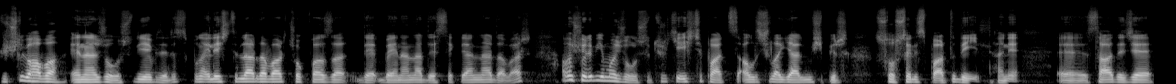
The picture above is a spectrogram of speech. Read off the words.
güçlü bir hava, enerji oluştu diyebiliriz. Buna eleştiriler de var. Çok fazla de, beğenenler, destekleyenler de var. Ama şöyle bir imaj oluştu. Türkiye İşçi Partisi alışılagelmiş bir sosyalist parti değil. Hani e, sadece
